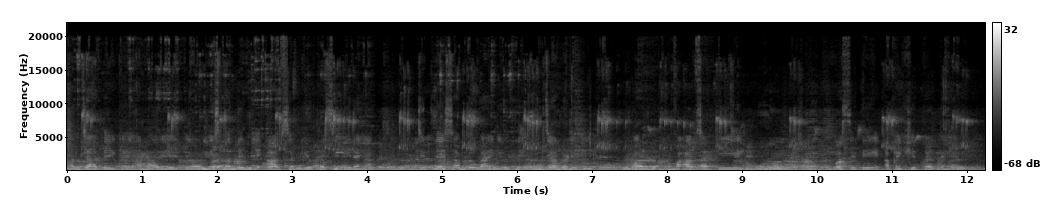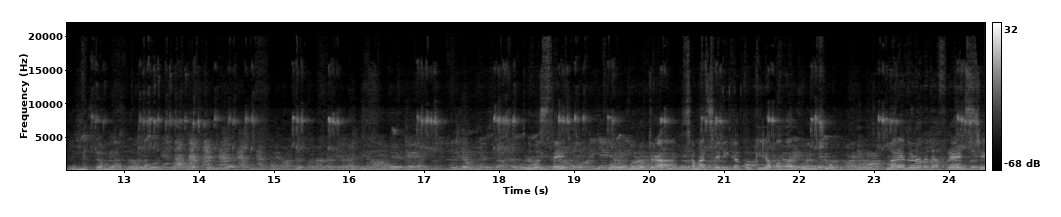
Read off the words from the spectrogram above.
हम चाहते हैं कि हमारे इस मंदिर में आप सबकी उपस्थिति रहे। जितने सब लोग आएंगे उतनी ऊर्जा बढ़ेगी और हम आप सबकी अ, उपस्थिति अपेक्षित करते हैं उम्मीद करते हैं आप लोग आएंगे। નમસ્તે હું વડોદરા સમાજ સેવિકા કોકિલા પવાર બોલું છું મારા ઘણા બધા ફ્રેન્ડ્સ છે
